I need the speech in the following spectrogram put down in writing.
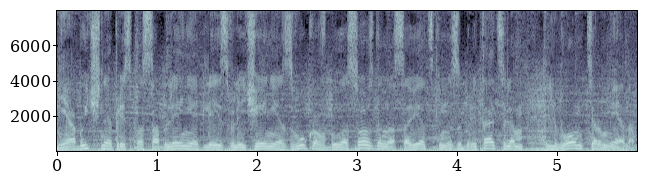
Необычное приспособление для извлечения звуков было создано советским изобретателем Львом Терменом.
